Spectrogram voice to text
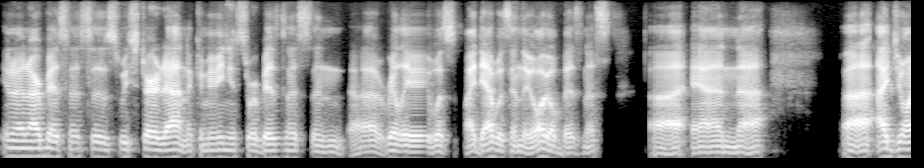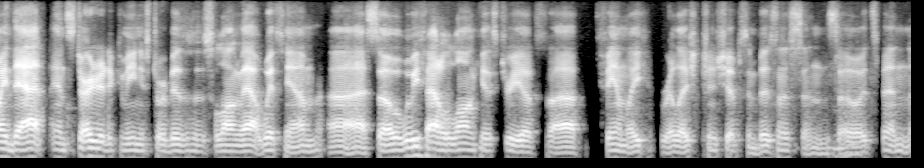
you know, in our businesses, we started out in the convenience store business, and uh, really, it was my dad was in the oil business, uh, and uh, uh I joined that and started a convenience store business along that with him. Uh, so we've had a long history of uh, family relationships and business, and so mm-hmm. it's been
